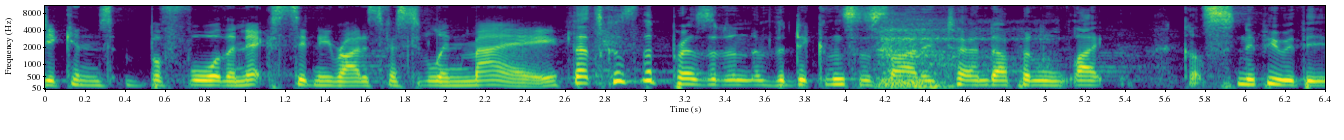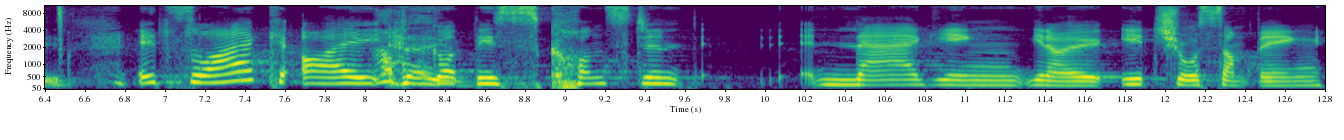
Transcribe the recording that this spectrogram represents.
Dickens before the next Sydney Writers' Festival in May. That's because the president of the Dickens Society turned up and like got snippy with you. It's like I have got this constant nagging, you know, itch or something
